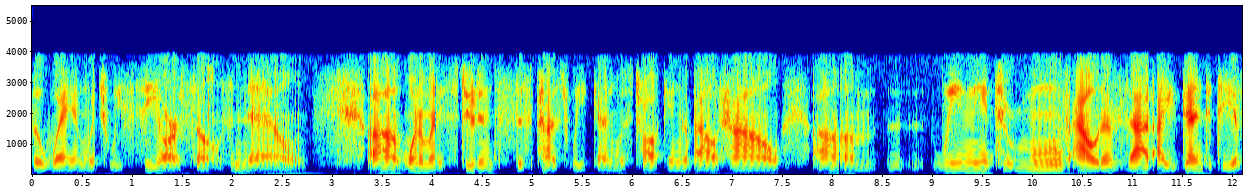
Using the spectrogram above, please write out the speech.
the way in which we see ourselves now. Uh, one of my students this past weekend was talking about how um, we need to move out of that identity of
